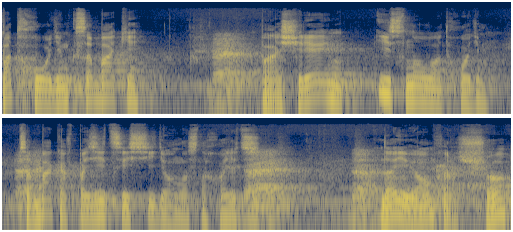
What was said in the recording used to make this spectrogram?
Подходим к собаке, поощряем и снова отходим. Собака в позиции сидя у нас находится. Да. Даем, хорошо.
